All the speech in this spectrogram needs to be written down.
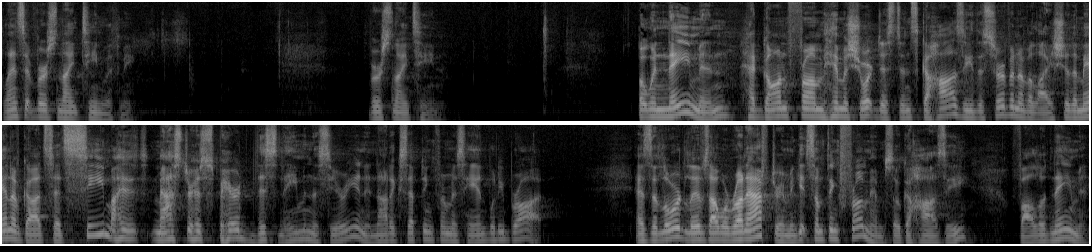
Glance at verse 19 with me. Verse 19. But when Naaman had gone from him a short distance, Gehazi, the servant of Elisha, the man of God, said, See, my master has spared this Naaman the Syrian and not accepting from his hand what he brought. As the Lord lives, I will run after him and get something from him. So Gehazi followed Naaman.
